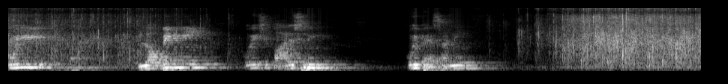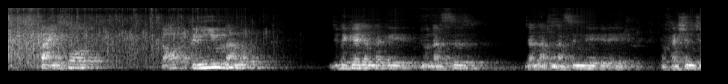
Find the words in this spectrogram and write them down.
ਕੋਈ ਲੌਬਿੰਗ ਨਹੀਂ, ਕੋਈ ਸਿਫਾਰਿਸ਼ ਨਹੀਂ, ਕੋਈ ਪੈਸਾ ਨਹੀਂ। 250 ਟਾਪ ਕਰੀਮ ਲਾ ਲਓ। ਜਿਵੇਂ ਕਿਹਾ ਜਾਂਦਾ ਕਿ ਜੋ ਨਰਸਸ ਜਾਂ ਨਰਸਿੰਗ ਦੇ ਜਿਹੜੇ profession ਚ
